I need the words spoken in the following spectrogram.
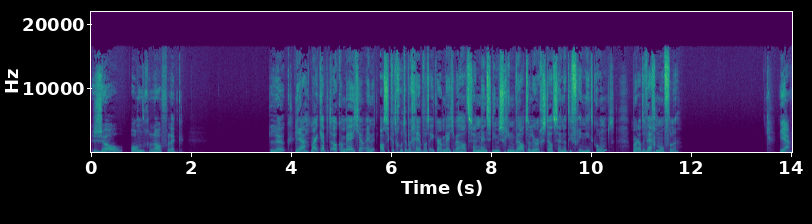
zo ongelooflijk leuk. Ja, maar ik heb het ook een beetje, en als ik het goed heb begrepen wat ik er een beetje bij had, zijn mensen die misschien wel teleurgesteld zijn dat die vriend niet komt, maar dat wegmoffelen. Ja,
